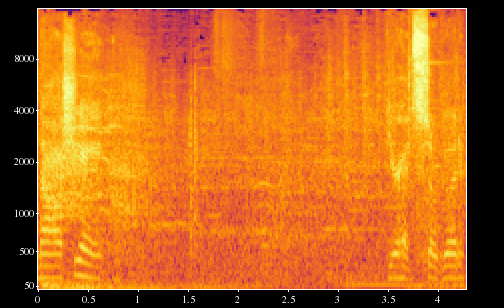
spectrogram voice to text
No, she ain't. Gearhead's so good.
